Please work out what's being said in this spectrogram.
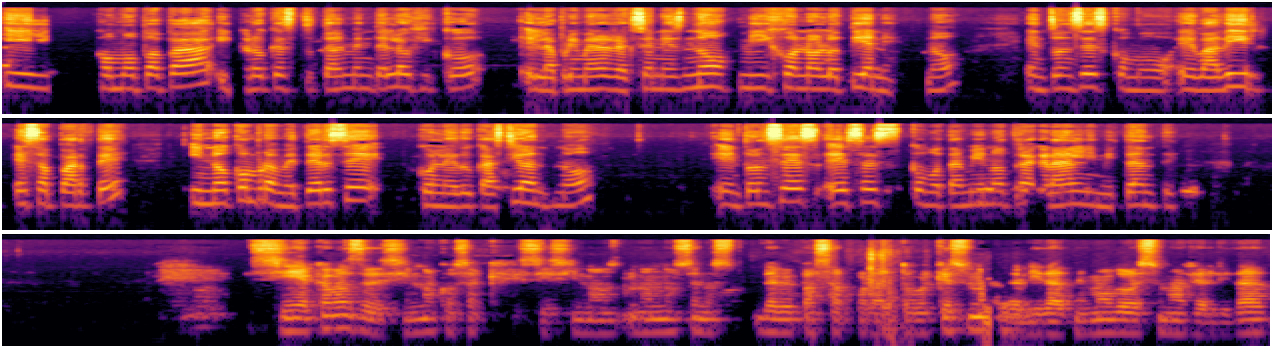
y como papá, y creo que es totalmente lógico, eh, la primera reacción es, no, mi hijo no lo tiene, ¿no? Entonces, como evadir esa parte y no comprometerse con la educación, ¿no? Entonces, esa es como también otra gran limitante. Sí, acabas de decir una cosa que sí, sí, no, no, no se nos debe pasar por alto, porque es una realidad, de modo es una realidad.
